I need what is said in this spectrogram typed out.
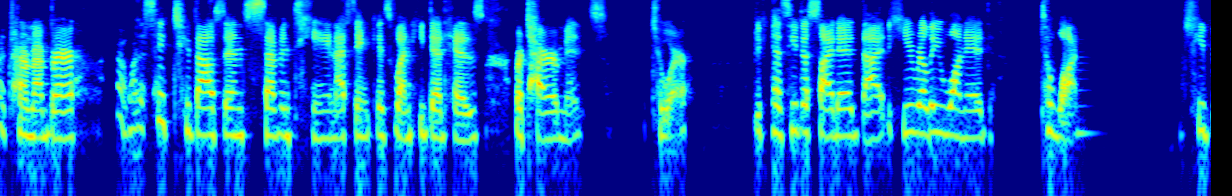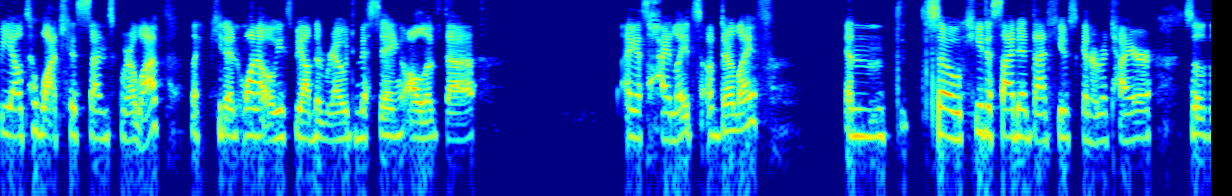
I try to remember, I want to say 2017, I think is when he did his retirement tour because he decided that he really wanted to watch he'd be able to watch his sons grow up like he didn't want to always be on the road missing all of the I guess, highlights of their life. And so he decided that he was going to retire. So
